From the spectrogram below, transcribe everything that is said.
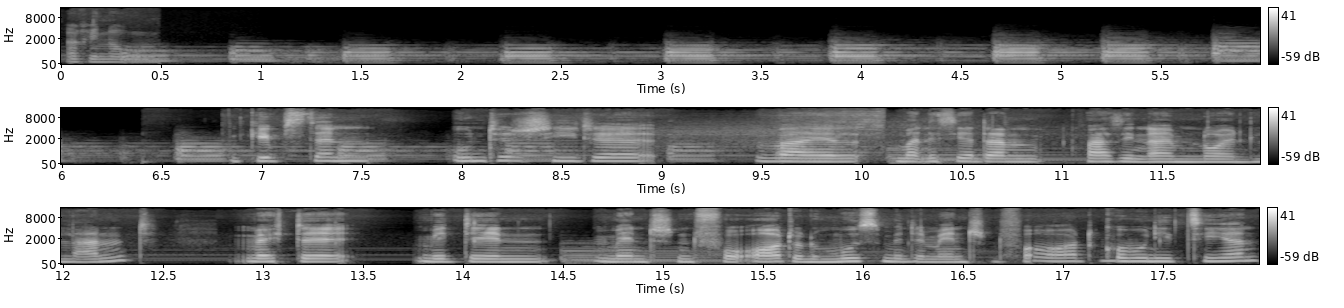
Erinnerung. Gibt es denn Unterschiede, weil man ist ja dann quasi in einem neuen Land, möchte mit den Menschen vor Ort oder muss mit den Menschen vor Ort kommunizieren.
